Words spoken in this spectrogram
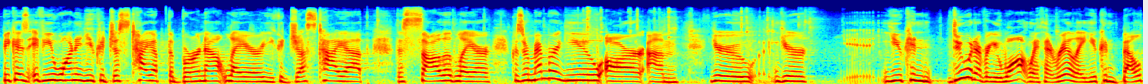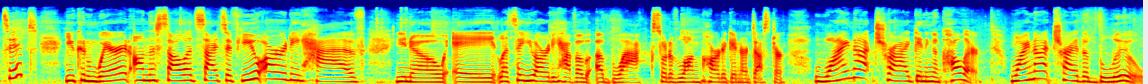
because if you wanted, you could just tie up the burnout layer, you could just tie up the solid layer. Because remember you are, um, you're, you're you can do whatever you want with it, really. You can belt it. You can wear it on the solid side. So if you already have, you know, a, let's say you already have a, a black sort of long cardigan or duster, why not try getting a color? Why not try the blue?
